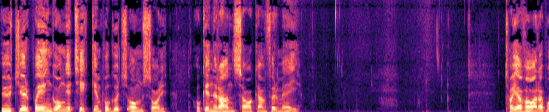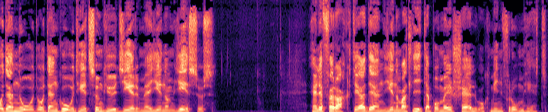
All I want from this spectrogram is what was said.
utgör på en gång ett tecken på Guds omsorg och en ransakan för mig. Tar jag vara på den nåd och den godhet som Gud ger mig genom Jesus? Eller föraktar jag den genom att lita på mig själv och min fromhet?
